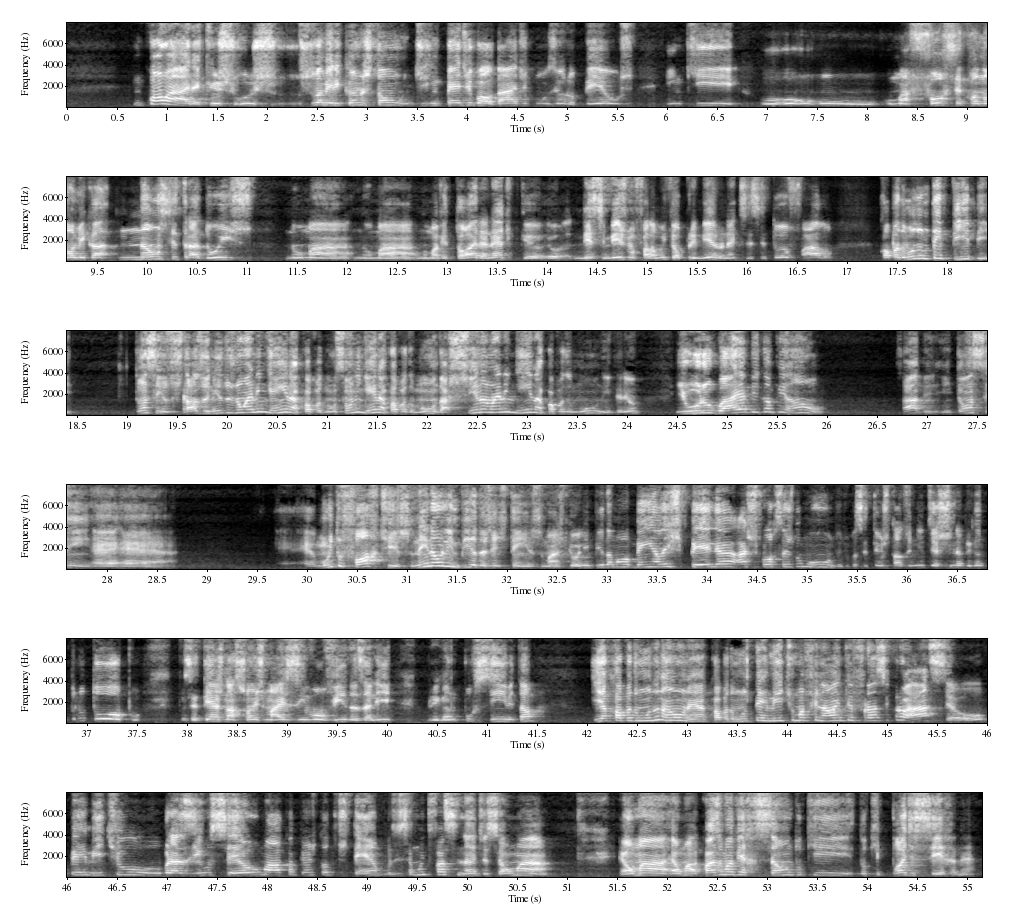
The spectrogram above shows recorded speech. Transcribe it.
Em qual área que os, os sul-americanos estão de, em pé de igualdade com os europeus, em que o, o, um, uma força econômica não se traduz numa, numa, numa vitória, né? Porque eu, nesse mesmo fala muito, é o primeiro né, que você citou, eu falo. Copa do Mundo não tem PIB. Então, assim, os Estados Unidos não é ninguém na Copa do Mundo, são ninguém na Copa do Mundo. A China não é ninguém na Copa do Mundo, entendeu? E o Uruguai é bicampeão, sabe? Então, assim, é, é é muito forte isso. Nem na Olimpíada a gente tem isso mais, porque a Olimpíada, mal bem, ela espelha as forças do mundo. Você tem os Estados Unidos e a China brigando pelo topo, você tem as nações mais desenvolvidas ali brigando por cima e tal. E a Copa do Mundo não, né? A Copa do Mundo permite uma final entre França e Croácia, ou permite o Brasil ser o maior campeão de todos os tempos. Isso é muito fascinante. Isso é uma é uma é uma quase uma versão do que do que pode ser, né?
